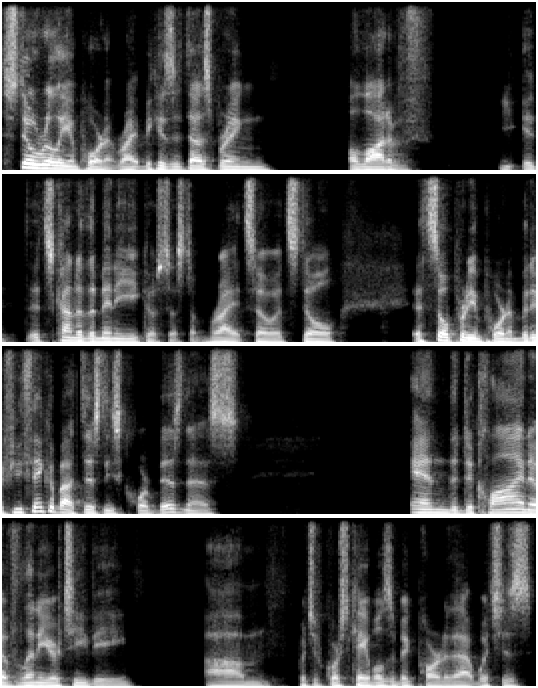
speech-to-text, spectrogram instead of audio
still really important, right? Because it does bring a lot of it, it's kind of the mini ecosystem, right? So it's still it's still pretty important. But if you think about Disney's core business and the decline of linear TV, um, which of course cable is a big part of that, which is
